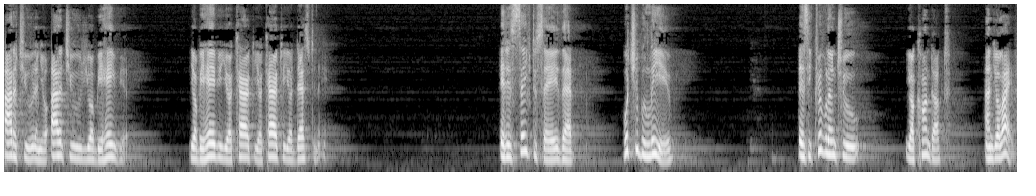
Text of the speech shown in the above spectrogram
attitude and your attitude, your behavior, your behavior, your character, your character, your destiny. It is safe to say that what you believe is equivalent to your conduct and your life.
